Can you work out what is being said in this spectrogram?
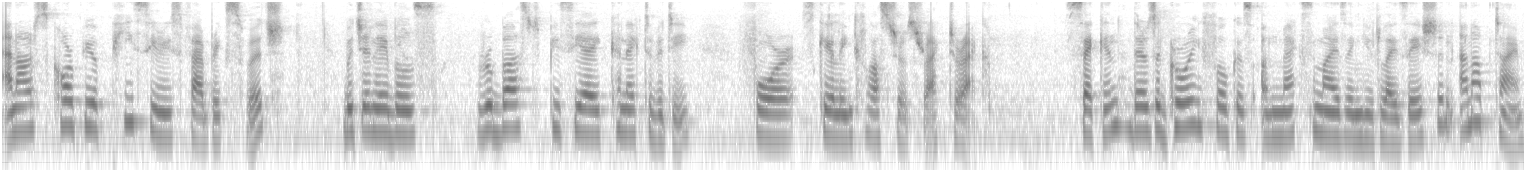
and our Scorpio P-Series fabric switch, which enables robust PCI connectivity for scaling clusters rack to rack. Second, there's a growing focus on maximizing utilization and uptime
